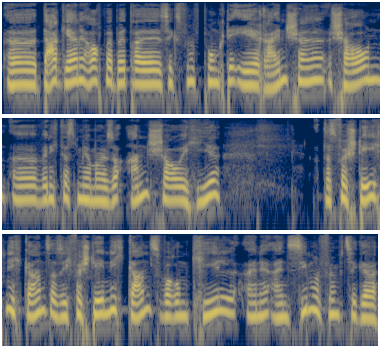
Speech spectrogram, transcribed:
Äh, da gerne auch bei bet365.de reinschauen. Äh, wenn ich das mir mal so anschaue hier, das verstehe ich nicht ganz. Also ich verstehe nicht ganz, warum Kiel eine 1,57er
